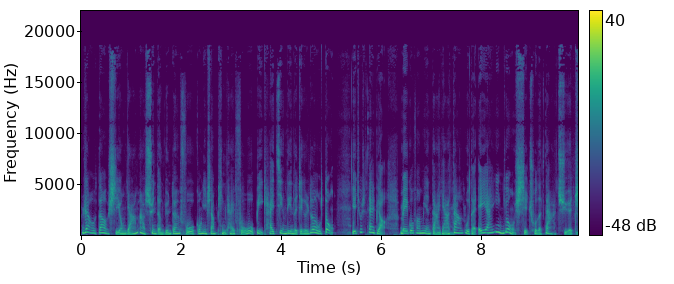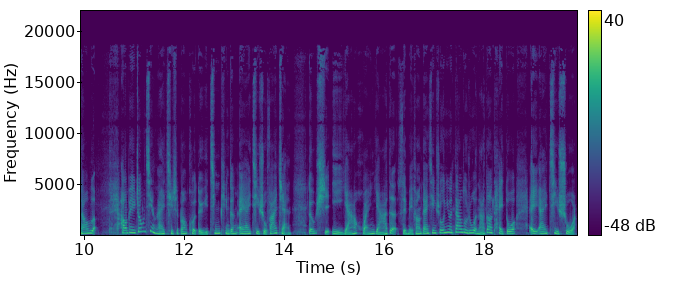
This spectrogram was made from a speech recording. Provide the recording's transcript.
绕道使用亚马逊等云端服务供应商平台服务，避开禁令的这个漏洞，也就是代表美国方面打压大陆的 AI 应用使出了大绝招了。好，美中近来其实包括对于晶片跟 AI 技术发展都是以牙还牙的，所以美方担心说，因为大陆如果拿到太多 AI 技术啊，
